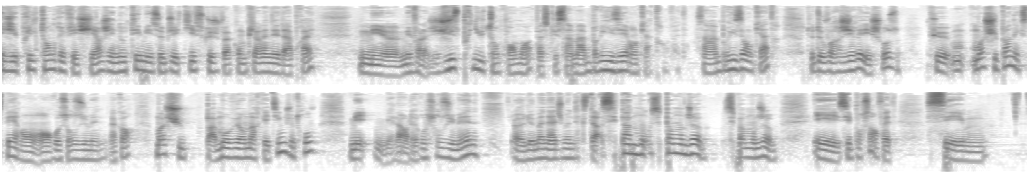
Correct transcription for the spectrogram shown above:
et j'ai pris le temps de réfléchir, j'ai noté mes objectifs, ce que je veux accomplir l'année d'après, mais, euh, mais voilà, j'ai juste pris du temps pour moi parce que ça m'a brisé en quatre en fait. Ça m'a brisé en quatre de devoir gérer des choses que moi je suis pas un expert en, ressources humaines, d'accord? Moi je suis pas mauvais en marketing, je trouve, mais, mais alors les ressources humaines, euh, le management, etc. C'est pas c'est pas mon job, c'est pas mon job. Et c'est pour ça en fait, c'est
